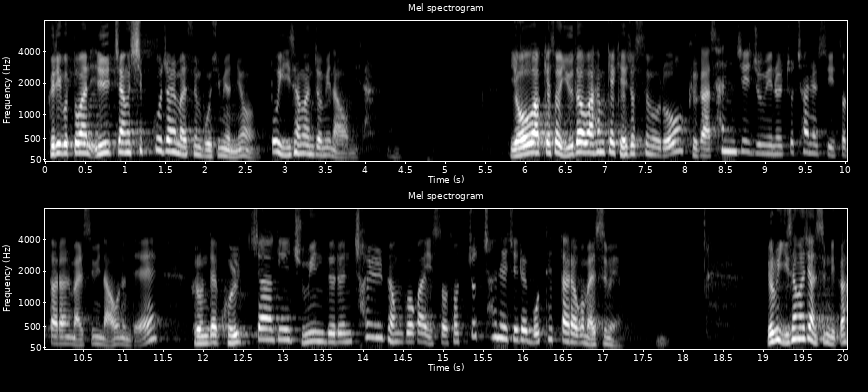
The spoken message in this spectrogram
그리고 또한 1장 19절 말씀 보시면요. 또 이상한 점이 나옵니다. 여호와께서 유다와 함께 계셨으므로 그가 산지 주민을 쫓아낼 수 있었다라는 말씀이 나오는데 그런데 골짜기 주민들은 철병거가 있어서 쫓아내지를 못했다라고 말씀해요. 여러분 이상하지 않습니까?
